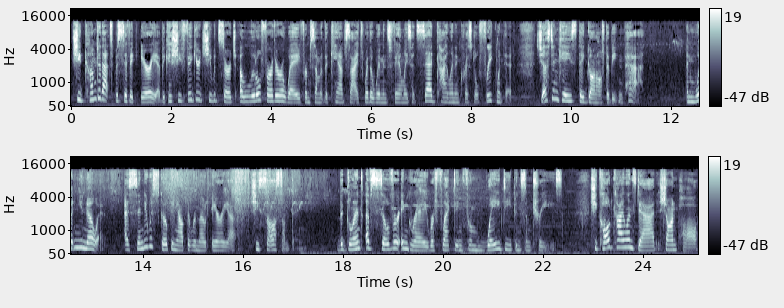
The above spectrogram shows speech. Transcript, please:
She'd come to that specific area because she figured she would search a little further away from some of the campsites where the women's families had said Kylan and Crystal frequented, just in case they'd gone off the beaten path. And wouldn't you know it, as Cindy was scoping out the remote area, she saw something. The glint of silver and gray reflecting from way deep in some trees. She called Kylan's dad, Sean Paul,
